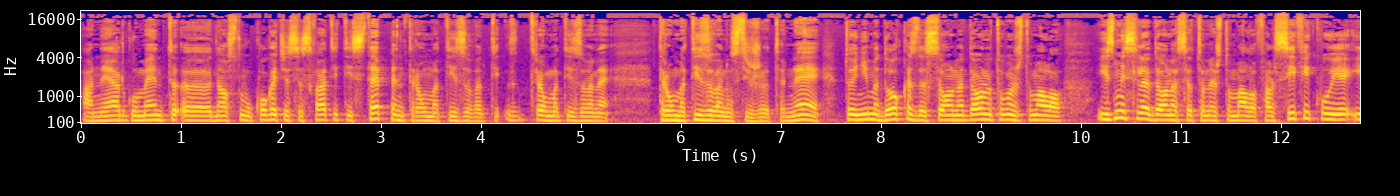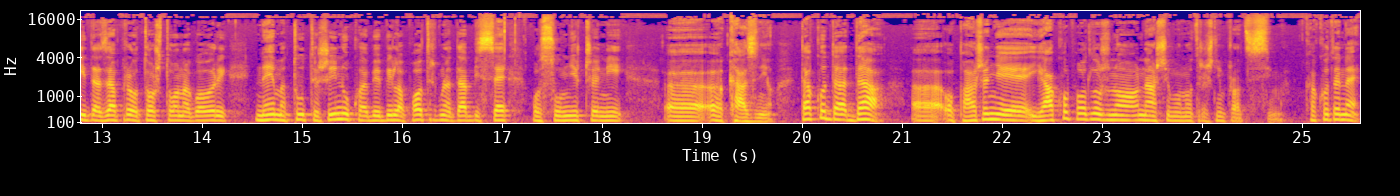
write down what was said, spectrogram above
a ne argument na osnovu koga će se shvatiti stepen traumatizovane traumatizovanosti žrtve. Ne, to je njima dokaz da se ona, da ona to može to malo izmislila, da ona se to nešto malo falsifikuje i da zapravo to što ona govori nema tu težinu koja bi bila potrebna da bi se osumnjičeni uh, kaznio. Tako da, da, uh, opažanje je jako podložno našim unutrašnjim procesima. Kako da ne?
